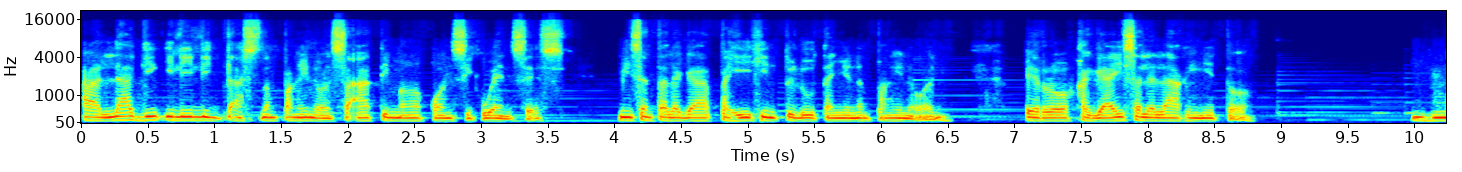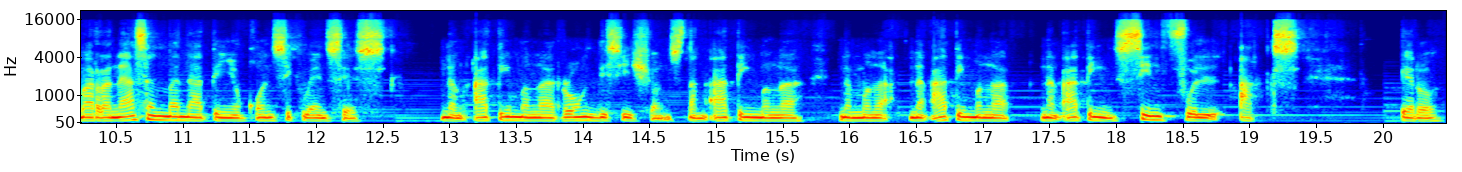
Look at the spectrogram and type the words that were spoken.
ah, laging ililigtas ng Panginoon sa ating mga consequences. Minsan talaga pahihintulutan yun ng Panginoon. Pero kagaya sa lalaking ito, maranasan man natin yung consequences ng ating mga wrong decisions, ng ating mga ng mga ng ating mga ng ating sinful acts. Pero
